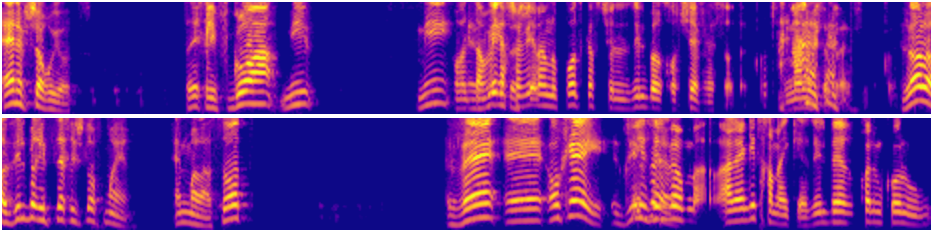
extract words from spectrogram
אין אפשרויות. צריך לפגוע מי... מי אבל הביא אתה מבין, את עכשיו הש- יהיה לנו פודקאסט של זילבר חושב עשר דקות. מה נעשה בעשר דקות? לא, לא, זילבר יצטרך לשלוף מהר. אין מה לעשות. ואוקיי, אחי, זילבר, זילבר, מה- אני אגיד לך מה יקרה, זילבר, קודם כל הוא...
